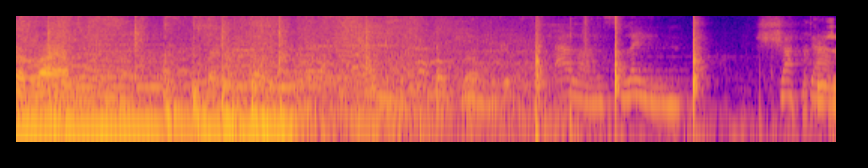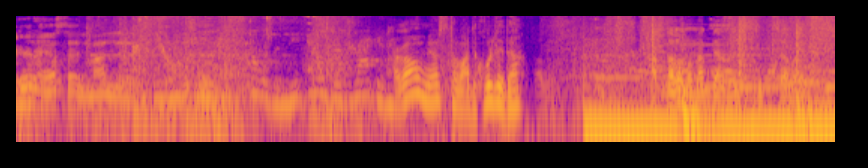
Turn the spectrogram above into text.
اتفرج بقى يا عم مفيش down. غيرها يا اسطى اللي معاه ال-. حرام يا اسطى بعد كل ده طالما مجدي أنا لسه ست ثواني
